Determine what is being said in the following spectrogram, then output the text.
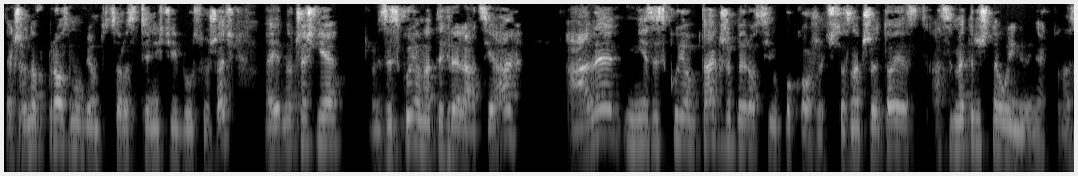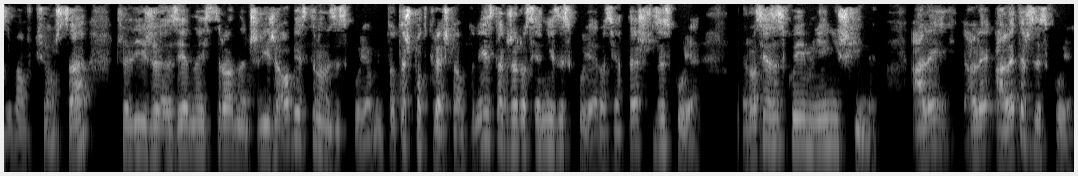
także no wprost mówią to, co Rosjanie chcieliby usłyszeć, a jednocześnie zyskują na tych relacjach, ale nie zyskują tak, żeby Rosję upokorzyć. To znaczy, to jest asymetryczne win-win, jak to nazywam w książce, czyli że z jednej strony, czyli że obie strony zyskują. I to też podkreślam. To nie jest tak, że Rosja nie zyskuje. Rosja też zyskuje. Rosja zyskuje mniej niż Chiny, ale, ale, ale też zyskuje.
